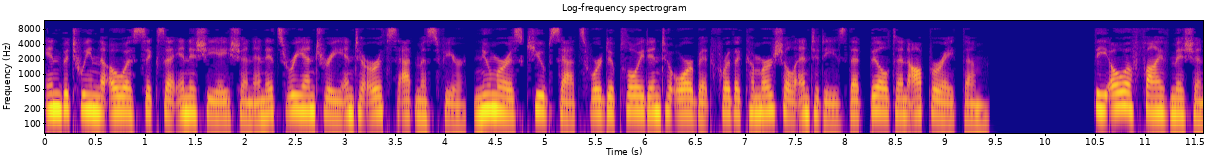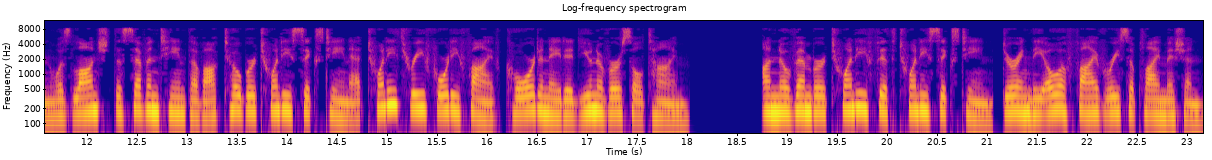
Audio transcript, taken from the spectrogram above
in between the OA-6A initiation and its re-entry into Earth's atmosphere, numerous CubeSats were deployed into orbit for the commercial entities that built and operate them. The OA-5 mission was launched 17 October 2016 at 2345 Coordinated Universal Time. On November 25, 2016, during the OA-5 resupply mission,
